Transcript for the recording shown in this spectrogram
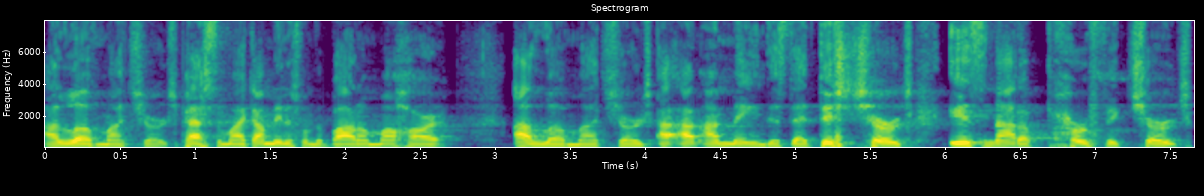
I love my church. Pastor Mike, I mean this from the bottom of my heart. I love my church. I, I, I, mean this that this church is not a perfect church.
